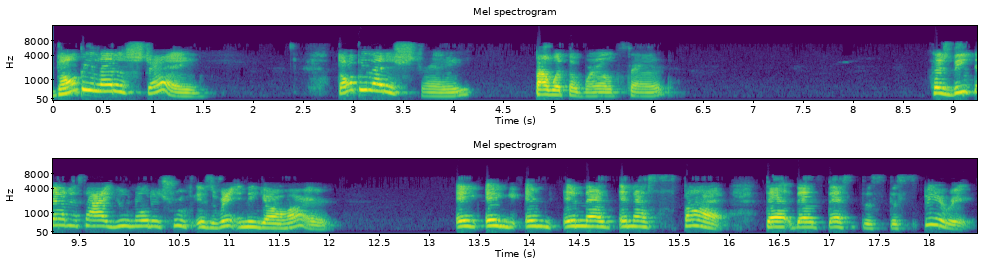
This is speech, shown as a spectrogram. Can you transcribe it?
Don't be led astray. Don't be led astray by what the world said. Because deep down inside, you know the truth is written in your heart. In in in in that in that spot, that that that's the the spirit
